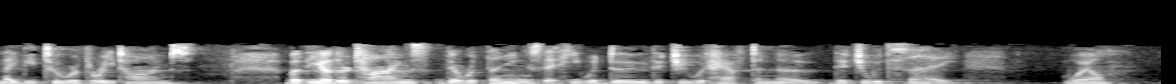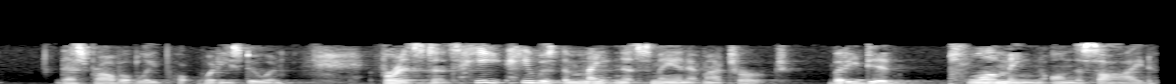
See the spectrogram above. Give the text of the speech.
maybe two or three times. But the other times, there were things that he would do that you would have to know, that you would say, well, that's probably what he's doing. For instance, he, he was the maintenance man at my church, but he did plumbing on the side.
